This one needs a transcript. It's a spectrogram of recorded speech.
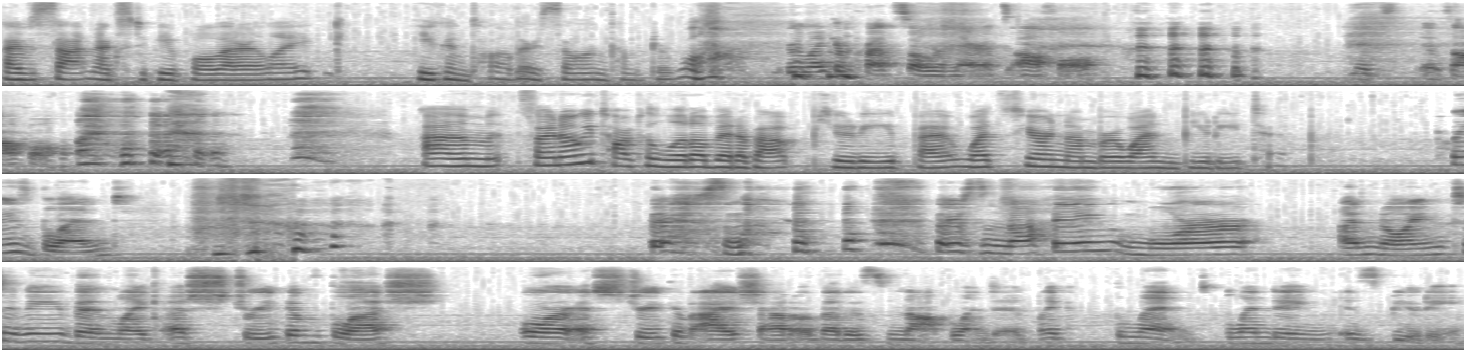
I've sat next to people that are like, you can tell they're so uncomfortable. you're like a pretzel in there. It's awful. It's it's awful. um, so I know we talked a little bit about beauty, but what's your number one beauty tip? Please blend. there's there's nothing more annoying to me than like a streak of blush or a streak of eyeshadow that is not blended. Like blend. Blending is beauty.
